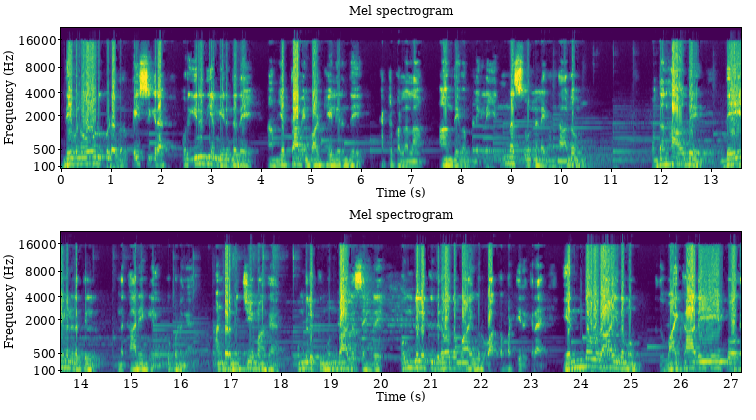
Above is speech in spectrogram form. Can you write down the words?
தேவனோடு கூட ஒரு பேசுகிற ஒரு இருதயம் இருந்ததை நாம் எப்தாவின் வாழ்க்கையில் இருந்து கற்றுக்கொள்ளலாம். ஆம் தெய்வ பிள்ளைகளை என்ன சூழ்நிலை வந்தாலும் முதலாவது தேவனிடத்தில் இந்த காரியங்களை ஒப்பு கொடுங்க அன்றர் நிச்சயமாக உங்களுக்கு முன்பாக சென்று உங்களுக்கு விரோதமாய் உருவாக்கப்பட்டிருக்கிற எந்த ஒரு ஆயுதமும் வாய்க்காதே போக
